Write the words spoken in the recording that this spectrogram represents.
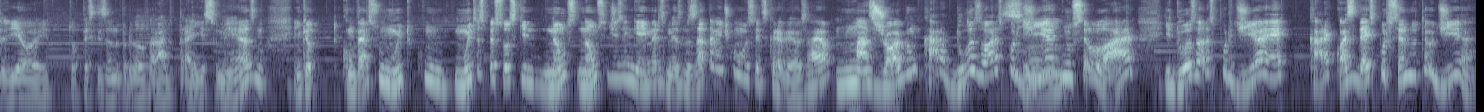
e eu tô pesquisando pro doutorado pra isso mesmo, em que eu converso muito com muitas pessoas que não, não se dizem gamers mesmo, exatamente como você descreveu, Israel, mas jogam, cara, duas horas por Sim. dia no celular, e duas horas por dia é, cara, é quase 10% do teu dia.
